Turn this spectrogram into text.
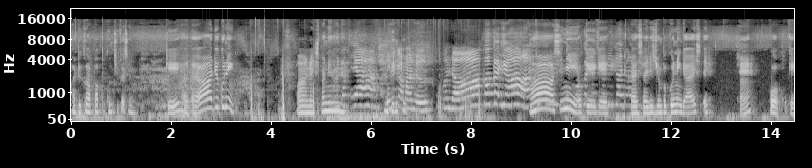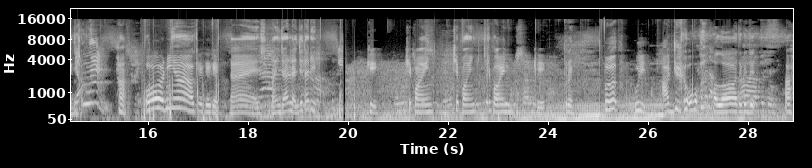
Ada ke apa-apa kunci kat sini? Okey. Ah, ada kuning. Ah, nice. Mana, mana? Ya. Kunci kat mana? Mana? Kakak ya. Ah, sini. Okey, okey. Guys, saya dah jumpa kuning, guys. Eh. Eh? Oh, okey. masuk. Jangan. Ha. Oh, ni ah. Okey, okey, okey. Nice. Main jalan je tadi. Checkpoint. Checkpoint. Checkpoint. Okey. Turun. Uh, ui, ada kat bawah. Allah, terkejut. Ah,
